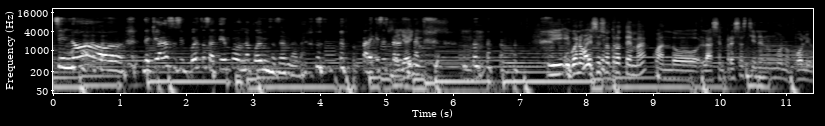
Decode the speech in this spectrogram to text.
si no declara sus impuestos a tiempo, no podemos hacer nada. ¿Para qué se espera y, bueno, ese es otro tema cuando las empresas tienen un monopolio.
